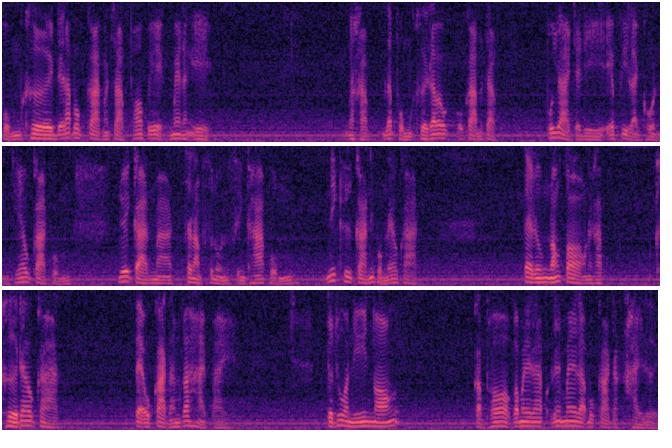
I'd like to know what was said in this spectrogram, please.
ผมเคยได้รับโอกาสมาจากพ่อพระเอกแม่นางเอกนะครับ และผมเคยได้รับโอกาสมาจากผู้ใหญ่ใจดีเอฟซีหลายคน ที่ให้โอกาสผมด้วยการมาสนับสนุนสินค้าผม นี่คือการที่ผมได้โอกาส แต่ลุงน้องตองนะครับ เคยได้โอกาส แต่โอกาสนั้นก็หายไป จนทุกวันนี้น้องกับพ่อก็ไม่ได้รับไม่ได้รับโอกาสจากใครเลย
